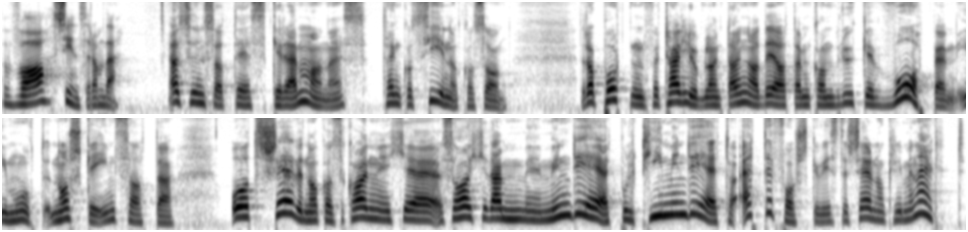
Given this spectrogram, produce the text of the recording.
Hva synes dere om det? Jeg synes at det er skremmende. Tenk å si noe sånn. Rapporten forteller jo bl.a. det at de kan bruke våpen imot norske innsatte. Og skjer det noe, så, ikke, så, har ikke de myndighet, politimyndighet til å etterforske hvis det skjer noe kriminelt.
